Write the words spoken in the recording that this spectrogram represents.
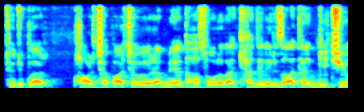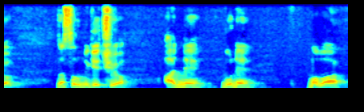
Çocuklar parça parça öğrenmeye daha sonradan kendileri zaten geçiyor. Nasıl mı geçiyor? Anne bu ne? Baba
